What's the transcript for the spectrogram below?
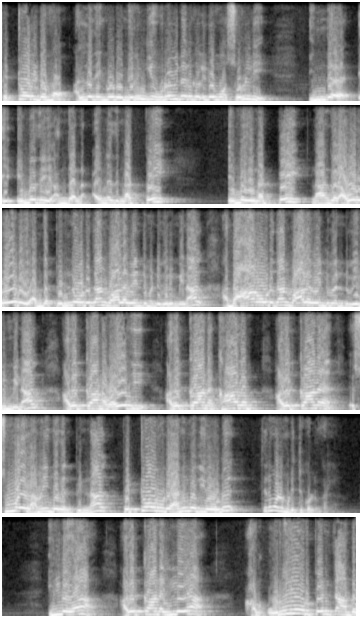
பெற்றோரிடமோ அல்லது எங்களுடைய நெருங்கிய உறவினர்களிடமோ சொல்லி இந்த எ- எமது அந்த எனது நட்பை எமது நட்பை நாங்கள் அவளோடு அந்த பெண்ணோடு தான் வாழ வேண்டும் என்று விரும்பினால் அந்த ஆணோடு தான் வாழ வேண்டும் என்று விரும்பினால் அதற்கான வயது அதற்கான காலம் அதற்கான சூழல் அமைந்ததன் பின்னால் பெற்றோருடைய அனுமதியோடு திருமணம் முடித்துக் கொள்ளுங்கள். இல்லையா? அதற்கான இல்லையா? ஒரே ஒரு பெண் தான் அந்த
